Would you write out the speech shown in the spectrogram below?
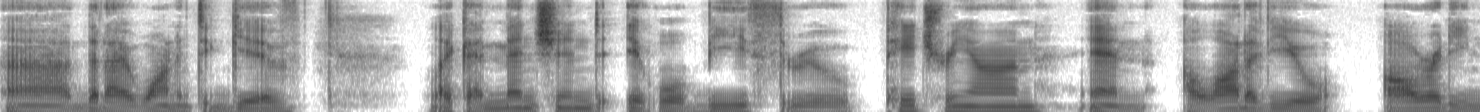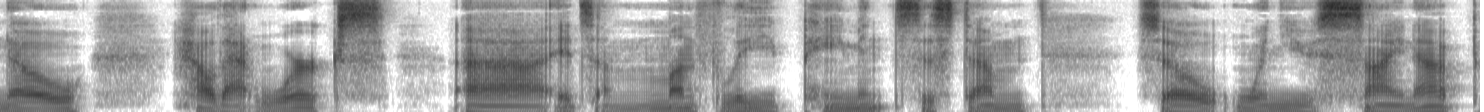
uh, that I wanted to give. Like I mentioned, it will be through Patreon, and a lot of you already know how that works. Uh, it's a monthly payment system. So when you sign up,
